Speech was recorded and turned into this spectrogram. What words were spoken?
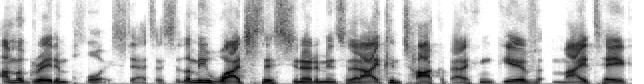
I'm a great employee, stats. I said, let me watch this, you know what I mean, so that I can talk about. It. I can give my take.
